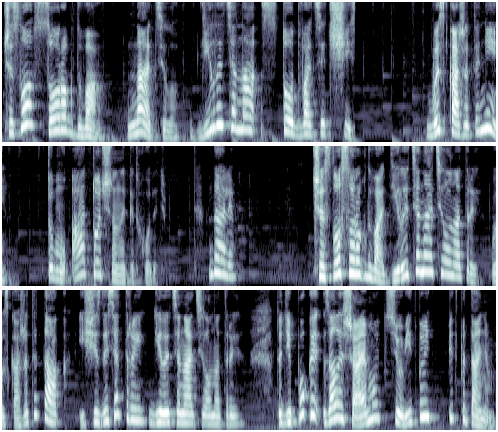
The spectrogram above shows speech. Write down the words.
Число 42 націло ділиться на 126. Ви скажете ні, тому А точно не підходить. Далі. Число 42 ділиться націло на 3. Ви скажете так. І 63 ділиться націло на 3. Тоді поки залишаємо цю відповідь під питанням.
